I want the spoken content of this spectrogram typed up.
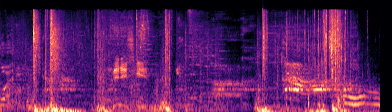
Worthy. Finish him. Goro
